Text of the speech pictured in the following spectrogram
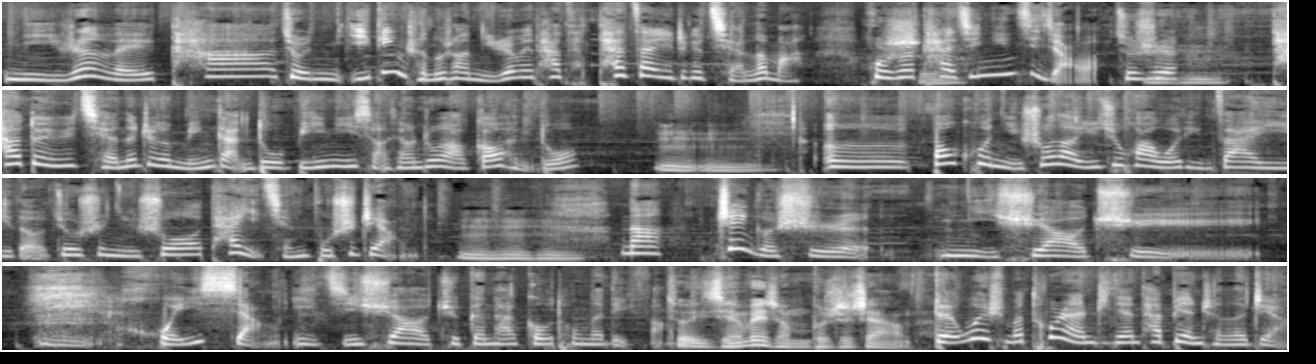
你认为他就是你一定程度上，你认为他太太在意这个钱了嘛，或者说太斤斤计较了，就是嗯他对于钱的这个敏感度比你想象中要高很多。嗯嗯呃，包括你说到一句话，我挺在意的，就是你说他以前不是这样的。嗯嗯嗯那这个是你需要去嗯回想以及需要去跟他沟通的地方。就以前为什么不是这样的？对，为什么突然之间他变成了这样？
